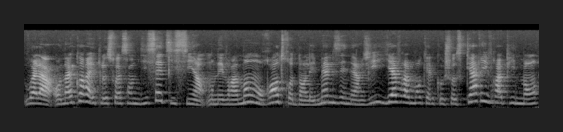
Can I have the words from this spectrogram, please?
voilà, en accord avec le 77 ici, hein. on est vraiment, on rentre dans les mêmes énergies, il y a vraiment quelque chose qui arrive rapidement,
